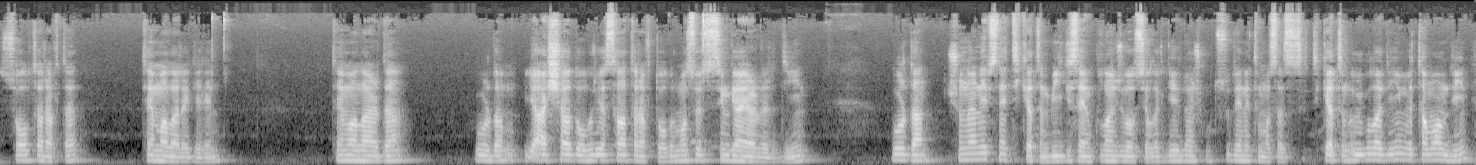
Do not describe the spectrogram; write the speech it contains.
sol tarafta temalara gelin. Temalarda Burada ya aşağıda olur ya sağ tarafta olur. Masaüstü simge ayarları deyin. Buradan şunların hepsine tik atın. Bilgisayarın kullanıcı dosyaları, geri dönüş kutusu, denetim masası. Tik atın, uygula deyin ve tamam deyin.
